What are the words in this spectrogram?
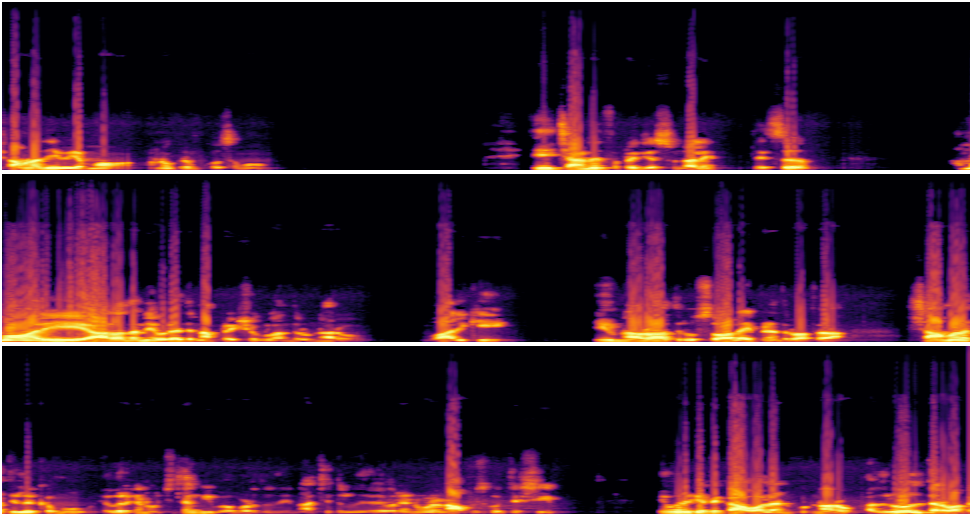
శ్యామలాదేవి అమ్మ అనుగ్రహం కోసము ఈ ఛానల్ సపరేట్ చేస్తుండాలి. ప్లస్ అమ్మవారి ఆరాధన ఎవరైతే నా ప్రేక్షకులు అందరు ఉన్నారో వారికి నేను నవరాత్రి ఉత్సవాలు అయిపోయిన తర్వాత శ్యామల తిలకము ఎవరికైనా ఉచితంగా ఇవ్వబడుతుంది. నా చేతుల మీద ఎవరైనా కూడా నా ఆఫీస్కి వచ్చేసి ఎవరికైతే కావాలనుకుంటున్నారో పది రోజుల తర్వాత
